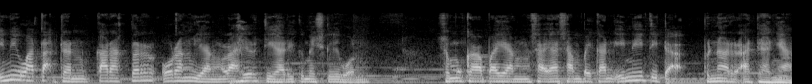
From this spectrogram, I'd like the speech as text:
ini watak dan karakter orang yang lahir di hari Kemis Kliwon. Semoga apa yang saya sampaikan ini tidak benar adanya.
